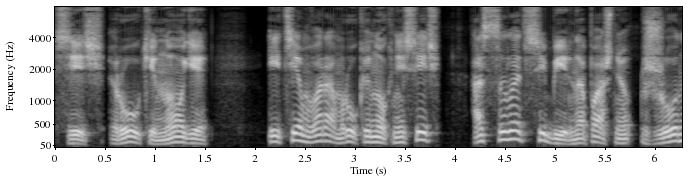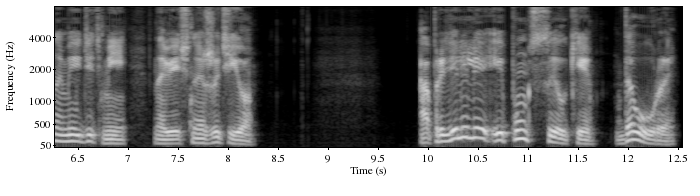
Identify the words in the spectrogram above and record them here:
сечь руки, ноги, и тем ворам рук и ног не сечь, а ссылать в Сибирь на пашню с женами и детьми на вечное житье. Определили и пункт ссылки, Дауры,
